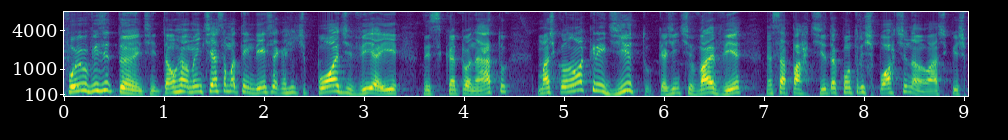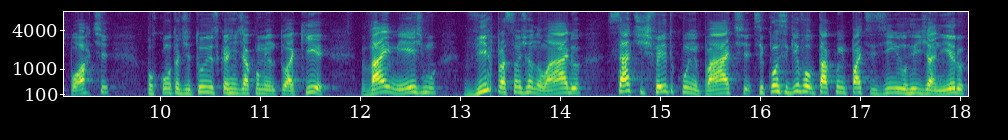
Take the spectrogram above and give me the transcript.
foi o visitante. Então realmente essa é uma tendência que a gente pode ver aí nesse campeonato, mas que eu não acredito que a gente vai ver nessa partida contra o esporte, não. Eu acho que o esporte, por conta de tudo isso que a gente já comentou aqui, vai mesmo vir para São Januário satisfeito com o empate. Se conseguir voltar com o um empatezinho do Rio de Janeiro,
